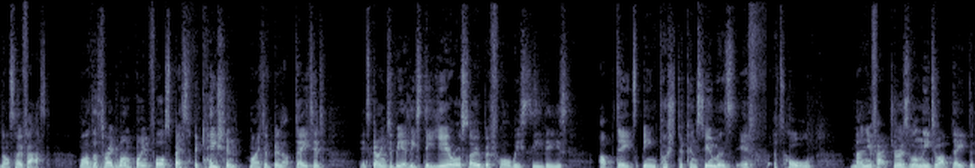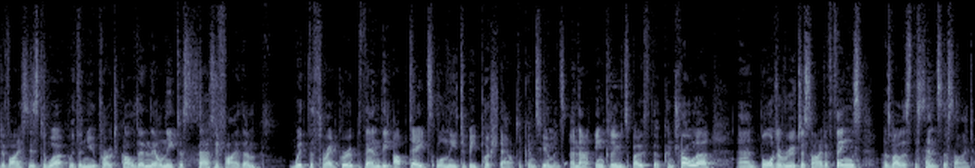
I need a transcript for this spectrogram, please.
not so fast. While the Thread 1.4 specification might have been updated, it's going to be at least a year or so before we see these updates being pushed to consumers, if at all. Manufacturers will need to update the devices to work with the new protocol, then they'll need to certify them with the thread group, then the updates will need to be pushed out to consumers. And that includes both the controller and border router side of things, as well as the sensor side.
